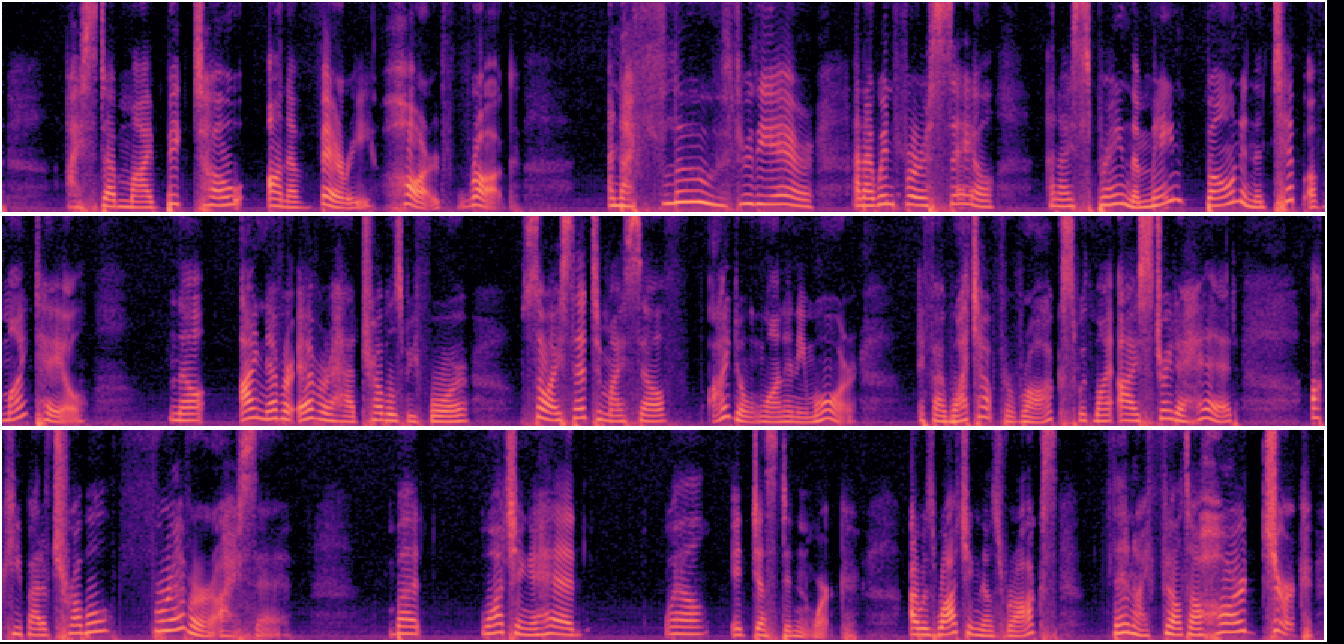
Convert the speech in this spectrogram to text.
I stubbed my big toe on a very hard rock and I flew through the air, and I went for a sail, and I sprained the main bone in the tip of my tail. Now, I never ever had troubles before, so I said to myself, I don't want any more. If I watch out for rocks with my eyes straight ahead, I'll keep out of trouble forever, I said. But watching ahead, well, it just didn't work. I was watching those rocks, then I felt a hard jerk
